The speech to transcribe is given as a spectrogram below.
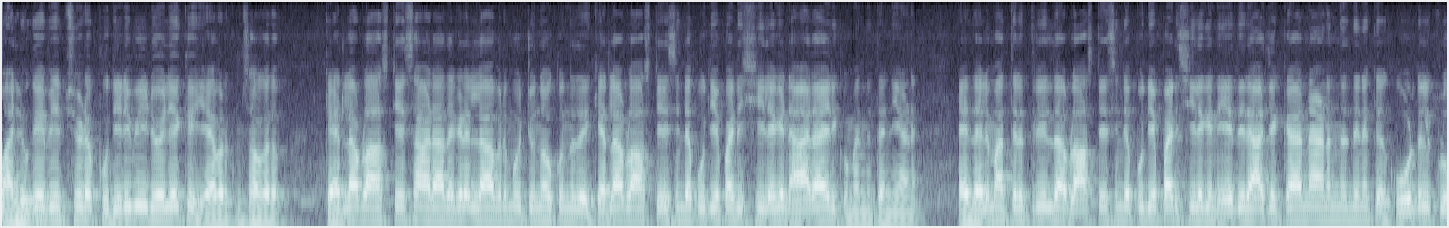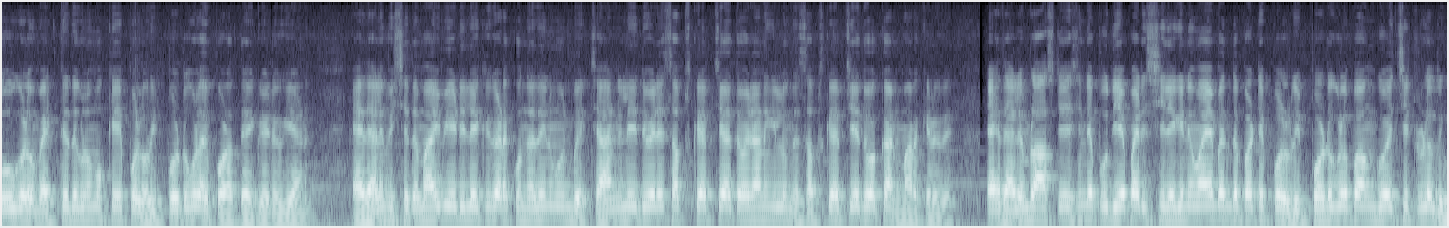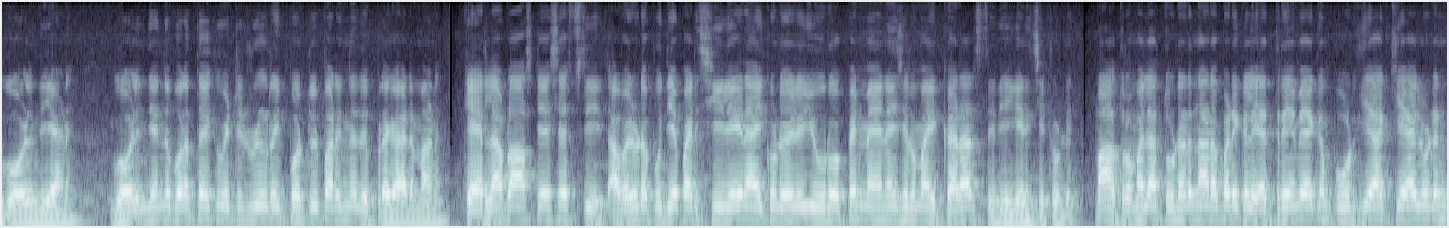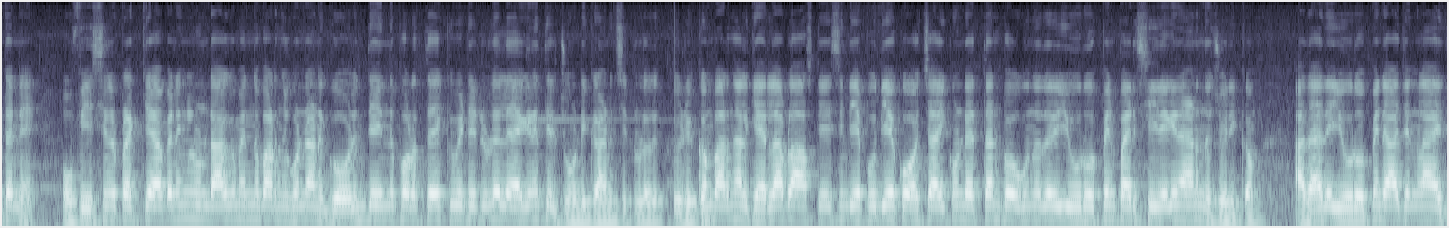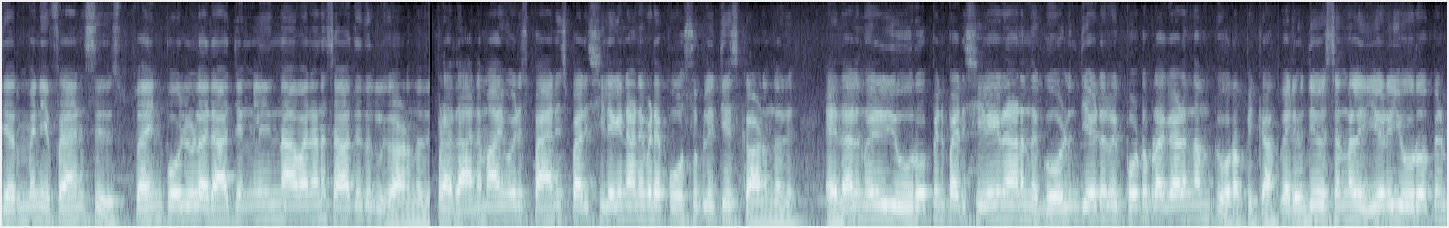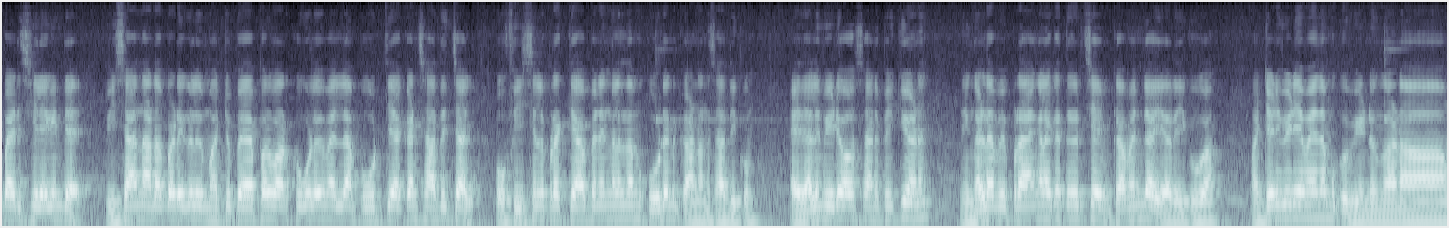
Mallu K B F സിയുടെ പുതിയൊരു വീഡിയോയിലേക്ക് ഏവർക്കും സ്വാഗതം. കേരള ബ്ലാസ്റ്റേഴ്സ് ആരാധകരെല്ലാവരും ഉറ്റുനോക്കുന്നത് കേരള ബ്ലാസ്റ്റേഴ്സിന്റെ പുതിയ പരിശീലകൻ ആരായിരിക്കും എന്ന് തന്നെയാണ്. ഏതായാലും അത്തരത്തിൽ ഇതാ ബ്ലാസ്റ്റേഴ്സിന്റെ പുതിയ പരിശീലകൻ ഏത് രാജ്യക്കാരനാണെന്നതിനൊക്കെ കൂടുതൽ ക്ലൂകളും വ്യക്തതകളും ഒക്കെ ഇപ്പോൾ റിപ്പോർട്ടുകളായി പുറത്തേക്ക് വരികയാണ്. ഏതായാലും വിശദമായി വീഡിയോയിലേക്ക് കിടക്കുന്നതിന് മുൻപ് ചാനൽ ഇതുവരെ സബ്സ്ക്രൈബ് ചെയ്യാത്തവരാണെങ്കിൽ ഒന്ന് സബ്സ്ക്രൈബ് ചെയ്ത് വെക്കാൻ മറക്കരുത്. ഏതായാലും ബ്ലാസ്റ്റേഴ്സിന്റെ പുതിയ പരിശീലകനുമായി ബന്ധപ്പെട്ട് ഇപ്പോൾ റിപ്പോർട്ടുകൾ പങ്കുവച്ചിട്ടുള്ളത് ഗോൾ ഇന്ത്യയാണ്. ഇന്ത്യ എന്ന് പുറത്തേക്ക് വിട്ടിട്ടുള്ള റിപ്പോർട്ടിൽ പറയുന്നത് പ്രകാരമാണ് കേരള ബ്ലാസ്റ്റേഴ്സ് എഫ് സി അവരുടെ പുതിയ പരിശീലകനായിക്കൊണ്ട് ഒരു യൂറോപ്യൻ മാനേജറുമായി കരാർ സ്ഥിരീകരിച്ചിട്ടുണ്ട്. മാത്രമല്ല തുടർ നടപടികൾ എത്രയും വേഗം പൂർത്തിയാക്കിയാലുടൻ തന്നെ ഒഫീഷ്യൽ പ്രഖ്യാപനങ്ങൾ ഉണ്ടാകുമെന്ന് പറഞ്ഞുകൊണ്ടാണ് ഇന്ത്യ ഇന്ന് പുറത്തേക്ക് വിട്ടിട്ടുള്ള ലേഖനത്തിൽ ചൂണ്ടിക്കാണിച്ചിട്ടുള്ളത്. ചുരുക്കം പറഞ്ഞാൽ കേരള ബ്ലാസ്റ്റേഴ്സിന്റെ പുതിയ കോച്ചായിക്കൊണ്ട് എത്താൻ പോകുന്നത് ഒരു യൂറോപ്യൻ പരിശീലകനാണെന്ന് ചുരുക്കം അതായത് യൂറോപ്യൻ രാജ്യങ്ങളായ ജർമ്മനി ഫ്രാൻസ് സ്പെയിൻ പോലുള്ള രാജ്യങ്ങളിൽ നിന്നാവാനാണ് സാധ്യതകൾ കാണുന്നത്. പ്രധാനമായും ഒരു സ്പാനിഷ് പരിശീലകനാണ് ഇവിടെ പോസിബിലിറ്റീസ് കാണുന്നത്. ഏതായാലും ഒരു യൂറോപ്യൻ പരിശീലകനാണെന്ന് ഗോൾ ഇന്ത്യയുടെ റിപ്പോർട്ട് പ്രകാരം നമുക്ക് ഉറപ്പിക്കാം. വരും ദിവസങ്ങളിൽ ഈ ഒരു യൂറോപ്യൻ പരിശീലകന്റെ വിസ നടപടികളും മറ്റു പേപ്പർ വർക്കുകളും എല്ലാം പൂർത്തിയാക്കാൻ സാധിച്ചാൽ ഒഫീഷ്യൽ പ്രഖ്യാപനങ്ങൾ നമുക്ക് ഉടൻ കാണാൻ സാധിക്കും. ഏതായാലും വീഡിയോ അവസാനിപ്പിക്കുകയാണ്. നിങ്ങളുടെ അഭിപ്രായങ്ങളൊക്കെ തീർച്ചയായും കമന്റായി അറിയിക്കുക. മറ്റൊരു വീഡിയോയുമായി നമുക്ക് വീണ്ടും കാണാം.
